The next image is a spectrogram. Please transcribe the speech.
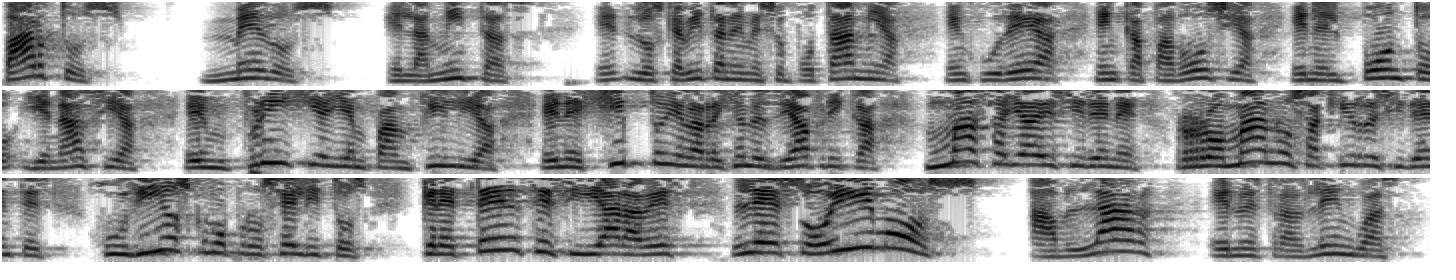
Partos, medos, elamitas, eh, los que habitan en Mesopotamia, en Judea, en Capadocia, en el Ponto y en Asia, en Frigia y en Panfilia, en Egipto y en las regiones de África, más allá de Sirene, romanos aquí residentes, judíos como prosélitos, cretenses y árabes, les oímos hablar en nuestras lenguas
